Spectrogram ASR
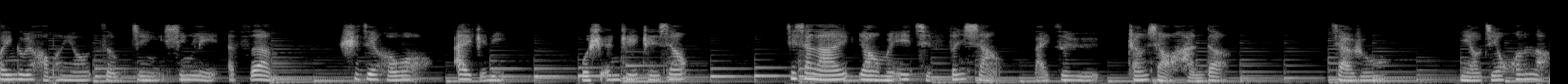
欢迎各位好朋友走进心理 FM，世界和我爱着你，我是 NJ 陈潇。接下来，让我们一起分享来自于张小涵的《假如你要结婚了》。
